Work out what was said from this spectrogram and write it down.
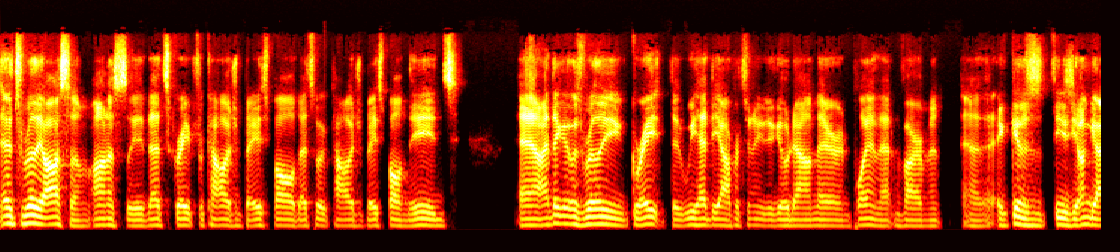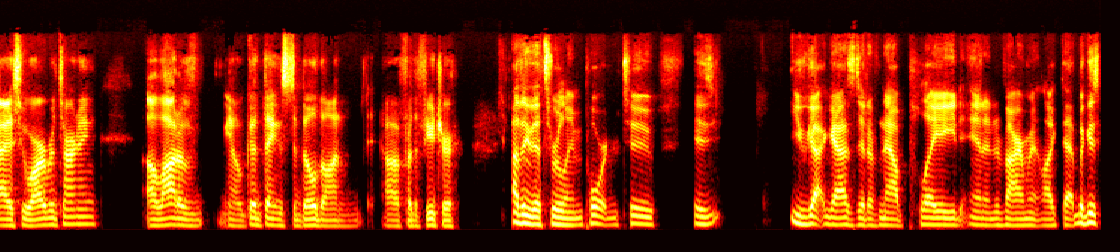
it's really awesome. Honestly, that's great for college baseball. That's what college baseball needs. And I think it was really great that we had the opportunity to go down there and play in that environment. Uh, it gives these young guys who are returning a lot of you know good things to build on uh, for the future. I think that's really important too. Is you've got guys that have now played in an environment like that because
